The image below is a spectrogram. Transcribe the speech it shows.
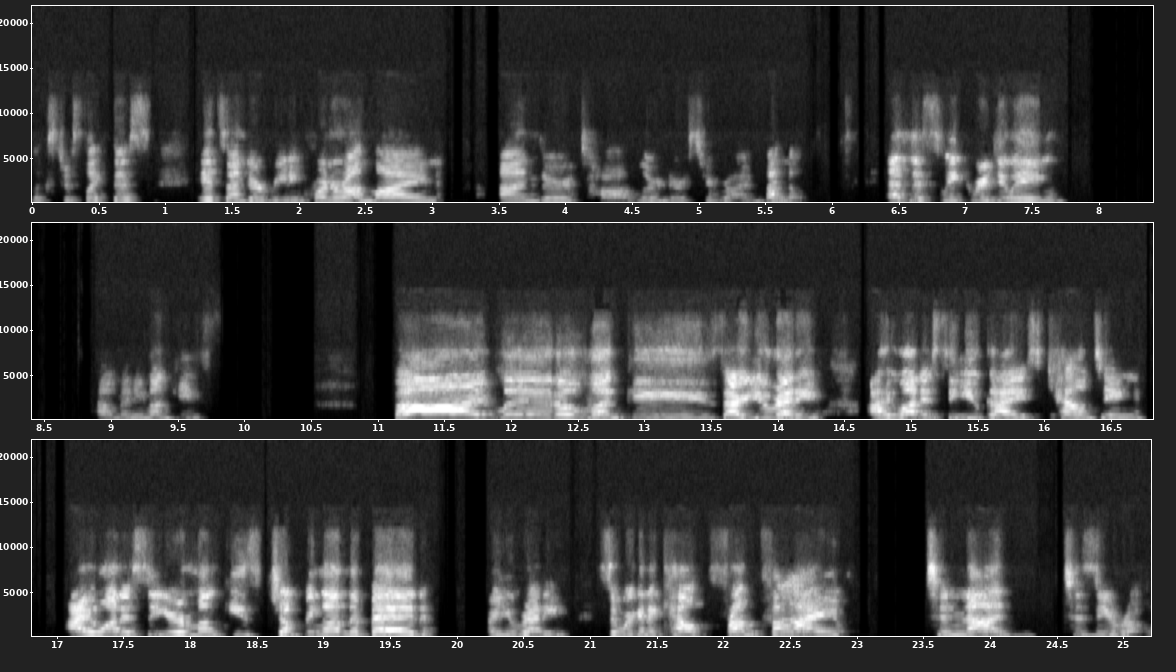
Looks just like this. It's under Reading Corner Online under toddler nursery rhyme bundle. And this week we're doing how many monkeys? Five little monkeys. Are you ready? I want to see you guys counting. I want to see your monkeys jumping on the bed. Are you ready? So we're going to count from five to none to zero?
